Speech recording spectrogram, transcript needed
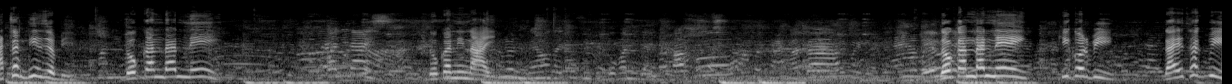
আচার নিয়ে যাবি। দোকানদার নেই দোকানি নাই। দোকানি নাই। দোকানদার নেই কি করবি? দাঁড়িয়ে থাকবি?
